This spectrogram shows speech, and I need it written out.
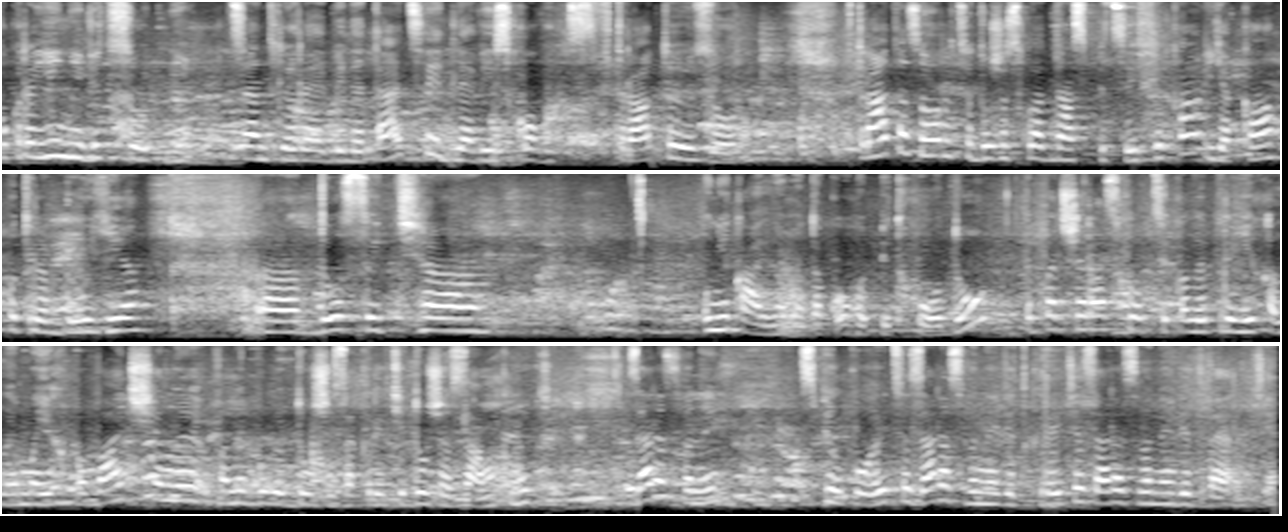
В Україні відсутні центри реабілітації для військових з втратою зору. Втрата зору це дуже складна специфіка, яка потребує е, досить е, унікального такого підходу. Перший раз хлопці, коли приїхали, ми їх побачили. Вони були дуже закриті, дуже замкнуті. Зараз вони спілкуються, зараз вони відкриті, зараз вони відверті.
